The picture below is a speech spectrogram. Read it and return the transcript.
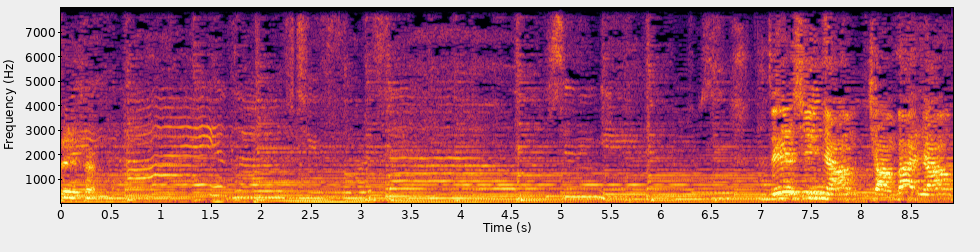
这一声。接新娘，抢伴娘，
